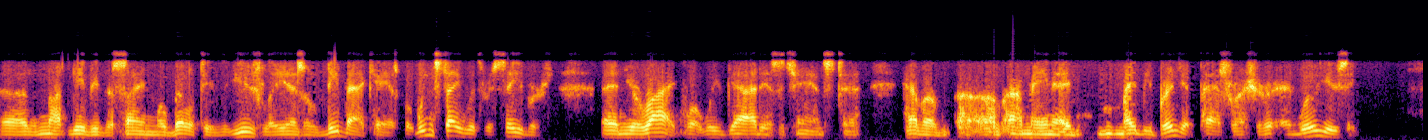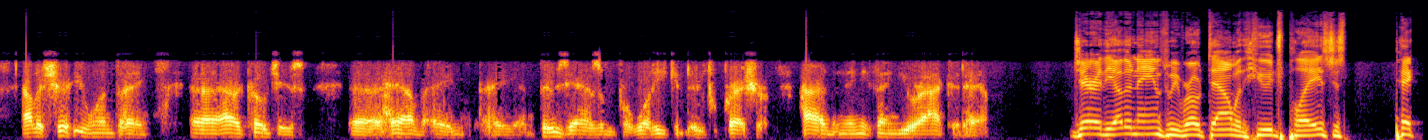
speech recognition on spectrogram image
uh, not give you the same mobility usually as a D-back has. But we can stay with receivers. And you're right. What we've got is a chance to have a, uh, I mean, a maybe brilliant pass rusher, and we'll use him. I'll assure you one thing: uh, our coaches uh, have a, a enthusiasm for what he can do for pressure higher than anything you or I could have. Jerry, the other names we wrote down with huge plays, just pick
